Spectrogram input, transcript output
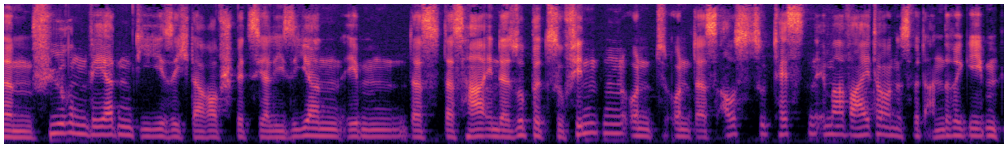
ähm, führen werden, die sich darauf spezialisieren, eben das, das Haar in der Suppe zu finden und, und das auszutesten immer weiter. Und es wird andere geben,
